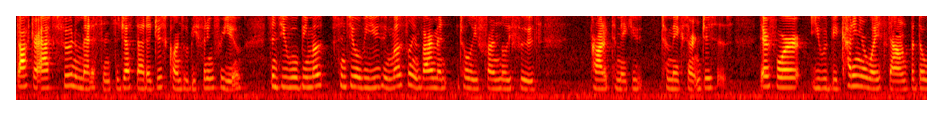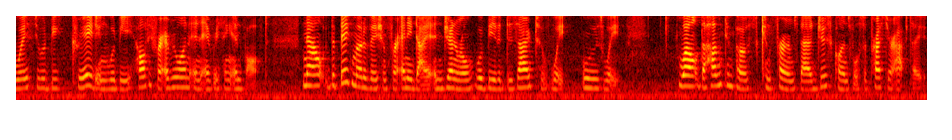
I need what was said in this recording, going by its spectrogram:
Dr. Axe Food and Medicine suggests that a juice cleanse would be fitting for you since you will be mo- since you will be using mostly environmentally friendly foods product to make you to make certain juices. Therefore, you would be cutting your waste down, but the waste you would be creating would be healthy for everyone and everything involved. Now, the big motivation for any diet in general would be the desire to weight, lose weight. Well, the Huffington Post confirms that a juice cleanse will suppress your appetite.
